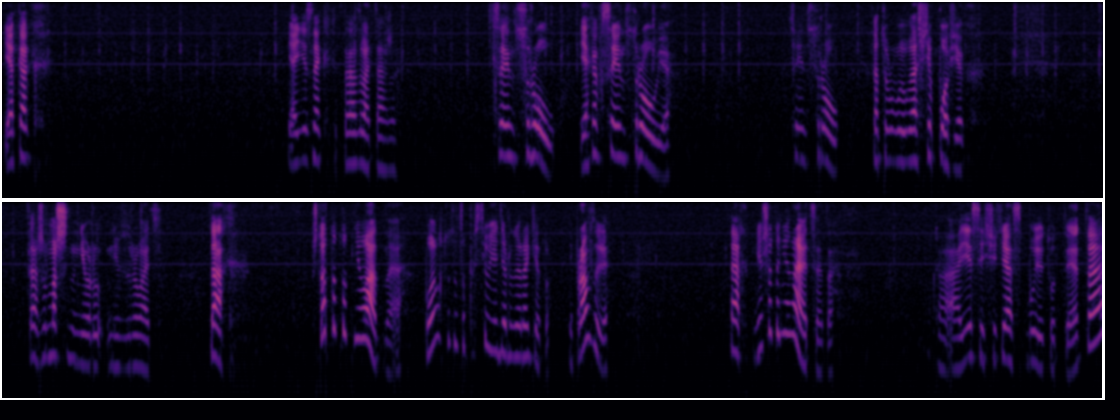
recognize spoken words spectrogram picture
Я как... Я не знаю, как это назвать даже. Saints Row. Я как в Saints Row. Я. Saints Row. Которому вообще пофиг. Даже машина не, не взрывается. Так. Что-то тут неладное. Понял, кто-то запустил ядерную ракету. Не правда ли? Так, мне что-то не нравится это. А если сейчас будет вот это,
